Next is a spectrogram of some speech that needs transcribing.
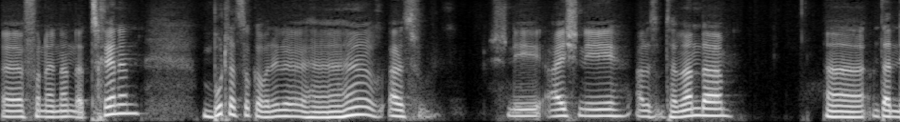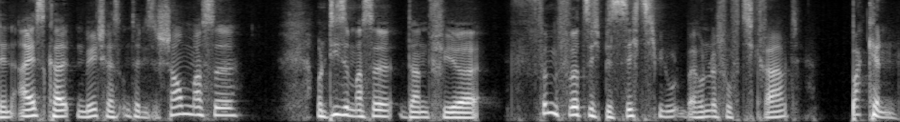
äh, voneinander trennen, Butter, Zucker, Vanille, äh, alles Schnee, Eischnee, alles untereinander äh, und dann den eiskalten Milchreis unter diese Schaummasse und diese Masse dann für 45 bis 60 Minuten bei 150 Grad backen.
